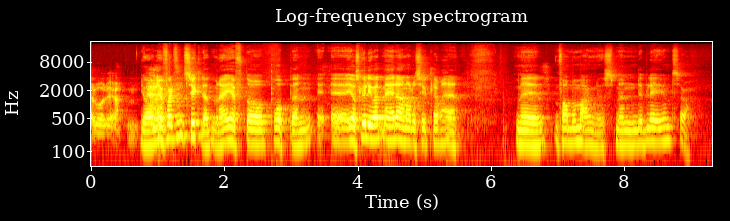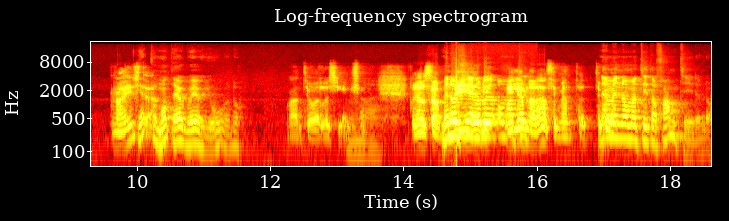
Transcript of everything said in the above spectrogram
det var det. Mm. Jag har nog faktiskt inte cyklat med dig efter proppen. Eh, Jag skulle ju varit med där när du cyklade med, med farbror Magnus, men det blev ju inte så. Nej, just Jag det. kommer inte ihåg vad jag gjorde då. Nej, inte jag heller så länge sedan. Men hur som. Men hur vi, känner du vi, om vi man- lämnar det här segmentet. Nej, jag. men om man tittar framtiden då?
